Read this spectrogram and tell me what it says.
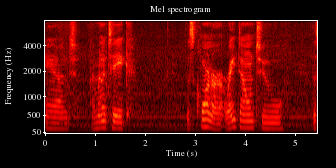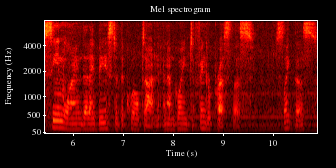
and I'm going to take this corner right down to the seam line that I basted the quilt on and I'm going to finger press this just like this.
